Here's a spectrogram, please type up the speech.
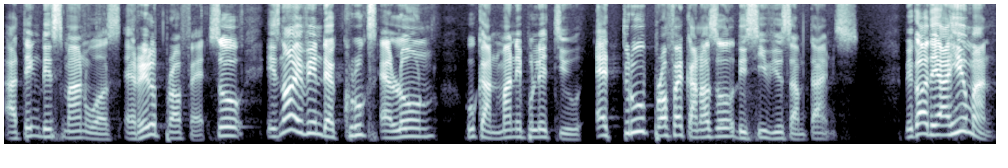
I think this man was a real prophet. So it's not even the crooks alone who can manipulate you. A true prophet can also deceive you sometimes because they are human.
